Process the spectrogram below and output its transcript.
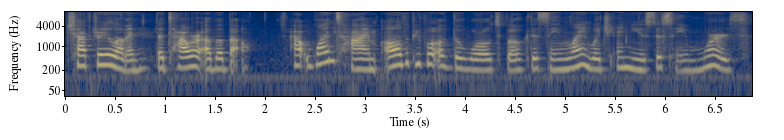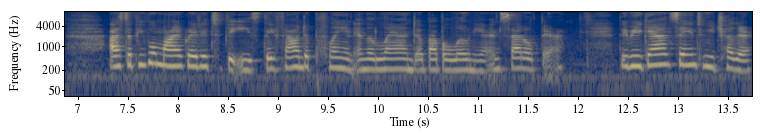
Chapter 11 The Tower of Babel. At one time, all the people of the world spoke the same language and used the same words. As the people migrated to the east, they found a plain in the land of Babylonia and settled there. They began saying to each other,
